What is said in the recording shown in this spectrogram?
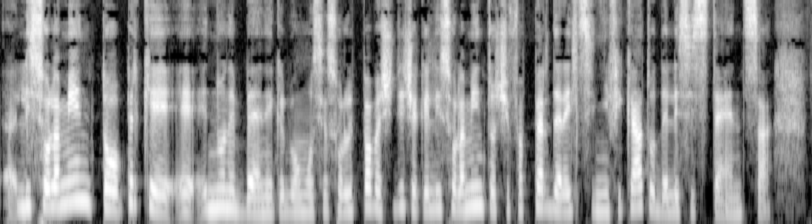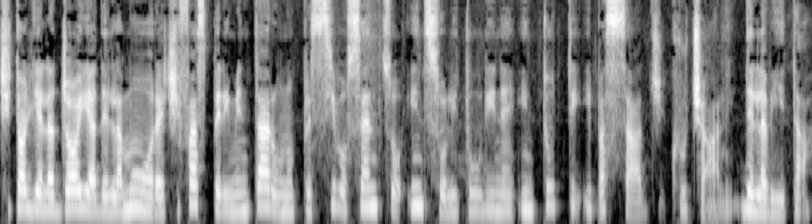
eh, l'isolamento, perché è, non è bene che l'uomo sia solo? Il Papa ci dice che l'isolamento ci fa perdere il significato dell'esistenza, ci toglie la gioia dell'amore, ci fa sperimentare un oppressivo senso in solitudine in tutti i passaggi cruciali della vita.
